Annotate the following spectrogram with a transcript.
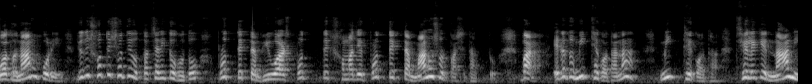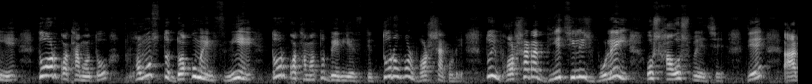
বদনাম করে যদি সত্যি সত্যি অত্যাচারিত হতো, প্রত্যেকটা ভিউয়ার্স প্রত্যেক সমাজের প্রত্যেকটা মানুষ ওর পাশে থাকতো। বাট এটা তো মিথ্যে কথা না? মিথ্যে কথা। ছেলেকে না নিয়ে তোর কথা মতো সমস্ত ডকুমেন্টস নিয়ে তোর কথা মতো বেরিয়ে এসছে, তোর ওপর ভরসা করে। তুই ভরসাটা দিয়েছিলিস বলেই ও সাহস পেয়েছে যে, আর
